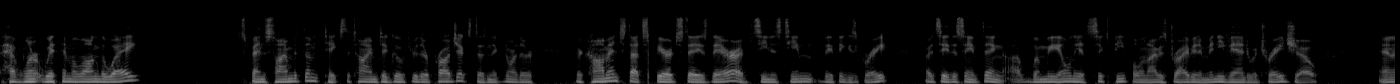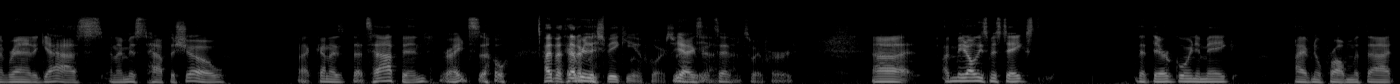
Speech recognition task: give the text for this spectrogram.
have learned with him along the way spends time with them, takes the time to go through their projects, doesn't ignore their their comments. That spirit stays there. I've seen his team; they think he's great. I would say the same thing. Uh, when we only had six people, and I was driving a minivan to a trade show, and I ran out of gas, and I missed half the show. That kind of that's happened, right? So hypothetically speaking, of course. Right? Yeah, yeah, that's, that's what I've heard. Uh, I've made all these mistakes that they're going to make. I have no problem with that.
